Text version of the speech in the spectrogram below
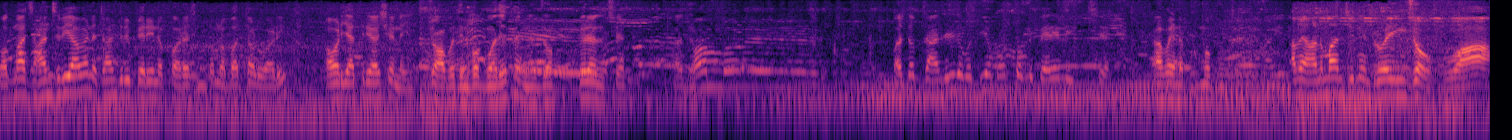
પગમાં ઝાંઝરી આવે ને ઝાંઝરી પહેરીને ફરે છે. તમને બતાડું વાળી કાવડ યાત્રી હશે નહીં જો આ બધી પગમાં દેખાય ને જો પહેરેલ છે. મતલબ ઝાંઝરી તો બધી મોસ્ટ ઓફલી પહેરેલી જ છે. આ ભાઈ ને પગમાં અમે હનુમાનજીની ડ્રોઈંગ જો વાહ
